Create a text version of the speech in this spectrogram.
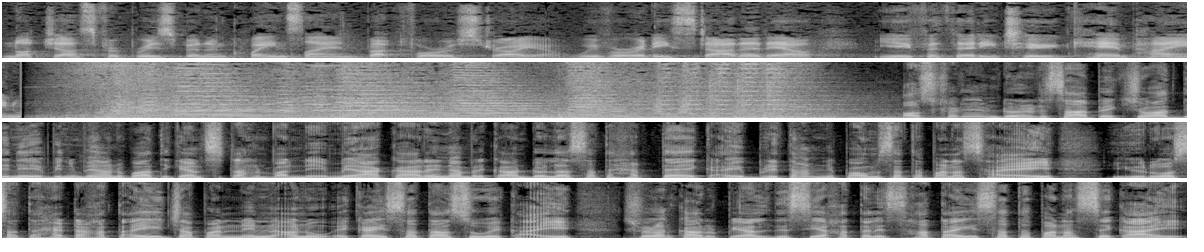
not just for Brisbane and Queensland but for Australia. We've already started our U for 32 campaign. Australian ඩොලට සාපේක්ෂවත් දිනේ විනිමය අනුපාතිකයන් සටහන් වන්නේ මෙයාකාරෙන් ඇමරිකාන් ඩොල සත හැත්තෑකයි බ්‍රතාන්‍ය පවම් සත පනසයයි යුරෝ සත හැට හතයි ජපන්නෙන් අනු එකයි සතාසුව එකයි ශ්‍රලංකාරුපියල් දෙසිය හතලිස් හතයි සත පනස්ස එකයි.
